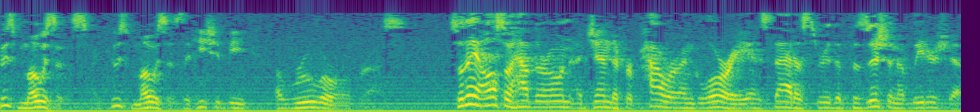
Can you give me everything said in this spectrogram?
Who's Moses? Right? Who's Moses that he should be a ruler over us? So they also have their own agenda for power and glory and status through the position of leadership.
